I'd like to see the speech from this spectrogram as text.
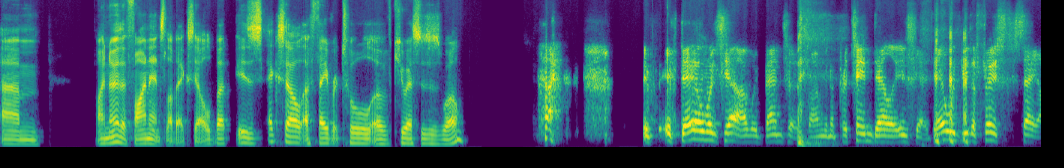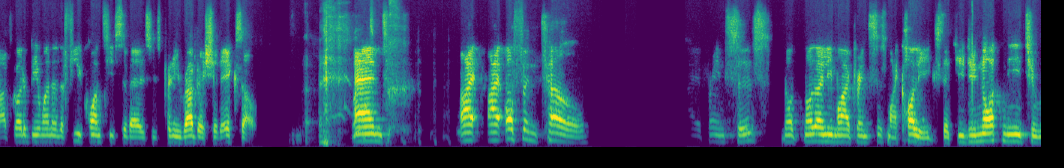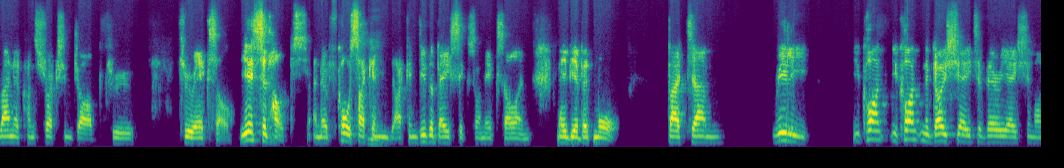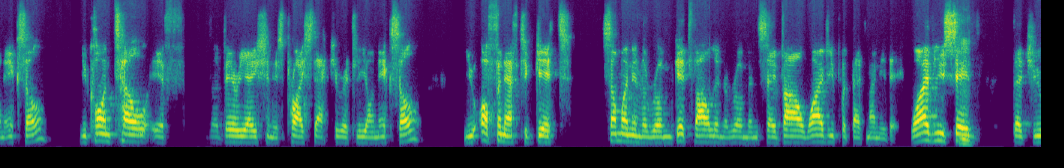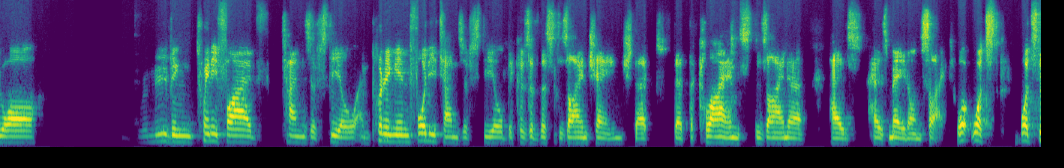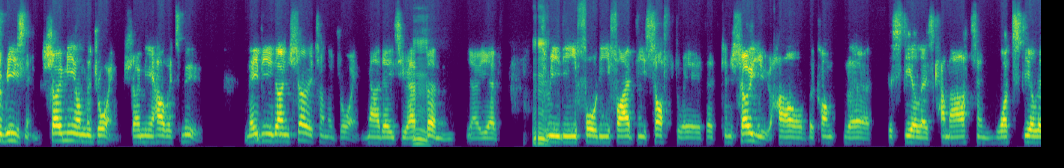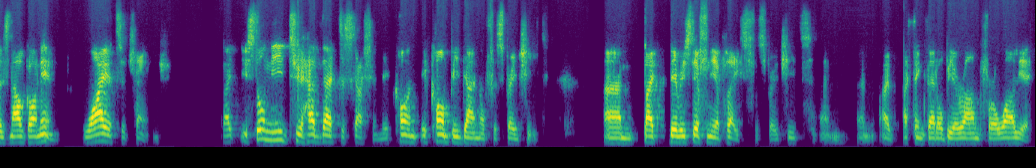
um, I know that finance love Excel, but is Excel a favorite tool of QSs as well? if if Dale was here, I would banter. So I'm going to pretend Dale is here. Dale would be the first to say, "I've got to be one of the few quantity surveyors who's pretty rubbish at Excel." and I I often tell apprentices, not not only my apprentices, my colleagues, that you do not need to run a construction job through through Excel. Yes, it helps, and of course I can mm. I can do the basics on Excel and maybe a bit more, but um, really you can't you can't negotiate a variation on Excel. You can't tell if the variation is priced accurately on Excel. You often have to get someone in the room, get Val in the room and say, Val, why have you put that money there? Why have you said mm. that you are removing 25 tons of steel and putting in 40 tons of steel because of this design change that that the client's designer has has made on site what what's what's the reasoning show me on the drawing show me how it's moved maybe you don't show it on the drawing nowadays you have mm. BIM you know you have mm. 3d 4d 5d software that can show you how the con- the the steel has come out and what steel has now gone in why it's a change but you still need to have that discussion. It can't it can't be done off a spreadsheet. Um, but there is definitely a place for spreadsheets, and, and I, I think that'll be around for a while yet.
